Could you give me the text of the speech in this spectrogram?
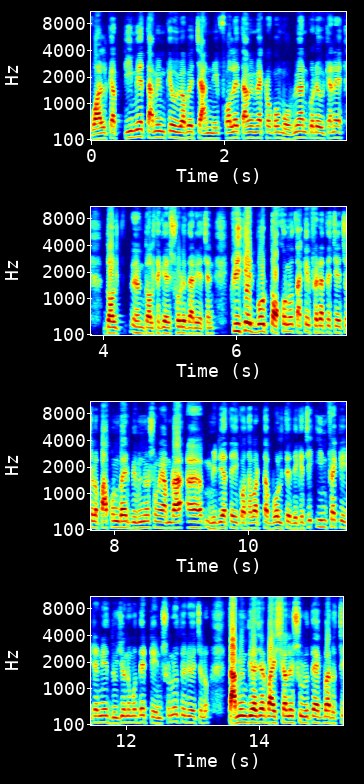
ওয়ার্ল্ড কাপ টিমে তামিমকে ওইভাবে চাননি। ফলে তামিম একরকম অভিমান করে ওইখানে দল দল থেকে সরে দাঁড়িয়েছেন। ক্রিকেট বোর্ড তখনও তাকে ফেরাতে চেয়েছিল। পাপন ভাইয়ের বিভিন্ন সময় আমরা মিডিয়াতে এই কথাবার্তা বলতে দেখেছি। ইনফ্যাক্ট এটা নিয়ে দুজনের মধ্যে টেনশনও তৈরি হয়েছিল। তামিম দুই হাজার বাইশ সালের শুরুতে একবার হচ্ছে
